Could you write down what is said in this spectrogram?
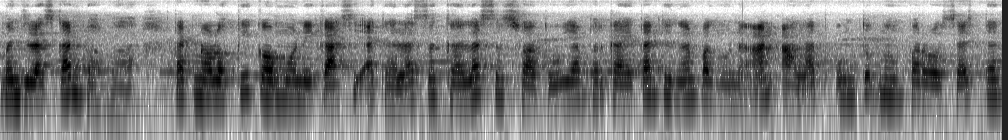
menjelaskan bahwa teknologi komunikasi adalah segala sesuatu yang berkaitan dengan penggunaan alat untuk memproses dan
